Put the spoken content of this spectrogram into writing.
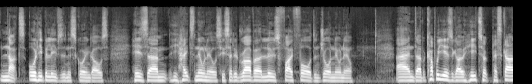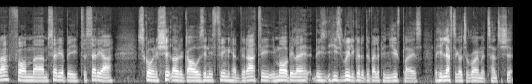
nut. All he believes in is scoring goals. His um, he hates nil nils. He said he'd rather lose five four than draw nil nil. And um, a couple years ago, he took Pescara from um, Serie B to Serie A, scoring a shitload of goals. In his team, he had Verratti, Immobile. He's really good at developing youth players, but he left to go to Rome. It turned to shit.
